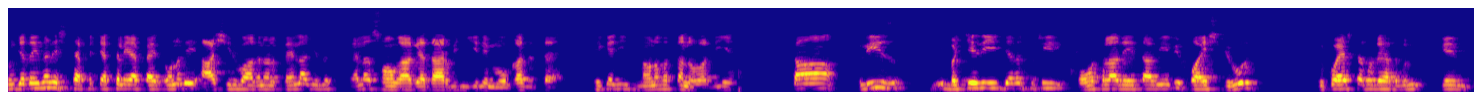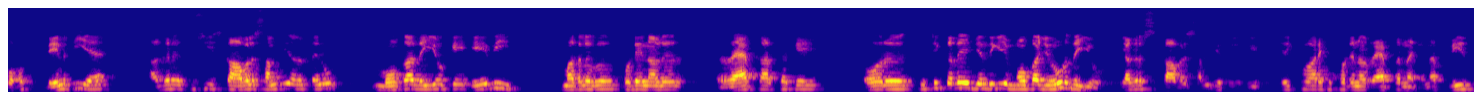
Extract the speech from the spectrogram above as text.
ਹੁਣ ਜਦੋਂ ਇਹਨਾਂ ਨੇ ਸਟੈਪ ਚੱਕ ਲਿਆ ਪਹਿ- ਉਹਨਾਂ ਦੇ ਆਸ਼ੀਰਵਾਦ ਨਾਲ ਪਹਿਲਾ ਜਦੋਂ, ਪਹਿਲਾ Song ਆ ਗਿਆ ਦਾਰਵਿਨ ਜੀ ਨੇ ਮੌਕਾ ਦਿੱਤਾ ਠੀਕ ਹੈ ਜੀ ਮੈਂ ਉਹਨਾਂ ਦਾ ਧੰਨਵਾਦੀ ਹਾਂ। ਤਾਂ ਪਲੀਜ਼ ਬੱਚੇ ਦੀ ਜਦ ਤੁਸੀਂ ਹੌਸਲਾ ਦੇਤਾ ਵੀ ਇਹ ਵੀ ਖੁਆਇਸ਼ ਜ਼ਰੂਰ ਰਿਕੁਐਸਟ ਆ ਤੁਹਾਡੇ ਹੱਥ ਬਣ ਕੇ ਬਹੁਤ ਬੇਨਤੀ ਹੈ। ਅਗਰ ਤੁਸੀਂ ਇਸ ਕਾਬਲ ਸਮਝੀ ਤਾਂ ਤੈਨੂੰ ਮੌਕਾ ਦਈਓ ਕਿ ਇਹ ਵੀ ਮਤਲਬ ਤੁਹਾਡੇ ਨਾਲ ਰੈਪ ਕਰ ਸਕੇ ਔਰ ਤੁਸੀਂ ਕਦੇ ਜ਼ਿੰਦਗੀ 'ਚ ਮੌਕਾ ਜ਼ਰੂਰ ਦਈਓ ਕਿ ਅਗਰ ਇਸ ਕਾਬਲ ਸਮਝੇ ਤਾਂ ਵੀ ਇੱਕ ਵਾਰ ਇਹ ਤੁਹਾਡੇ ਨਾਲ ਰੈਪ ਕਰਨਾ ਚਾਹੁੰਦਾ ਪਲੀਜ਼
